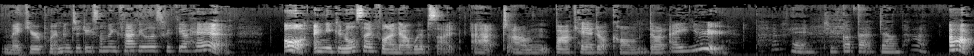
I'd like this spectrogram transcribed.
make your appointment to do something fabulous with your hair. Oh, and you can also find our website at um, barkhair.com.au. Perfect. You've got that down pat. Oh,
